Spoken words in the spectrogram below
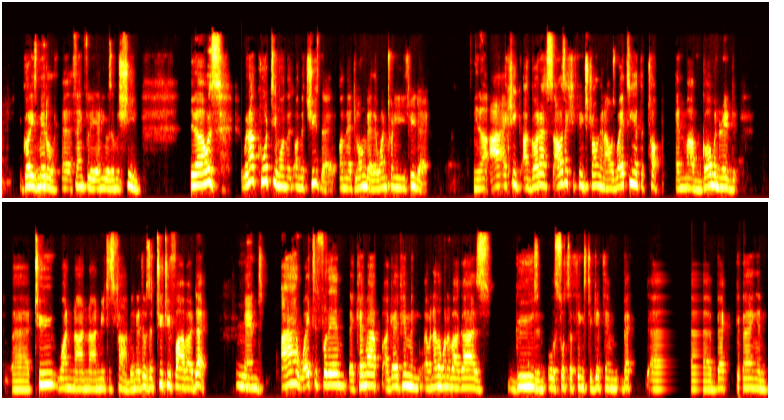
got his medal uh, thankfully, and he was a machine. You know, I was when I caught him on the on the Tuesday on that long day, the 123 day, you know, I actually I got us. I was actually feeling strong, and I was waiting at the top, and my Garmin read uh, two one nine nine meters climbed, and it was a two two five zero day, mm. and I waited for them. They came up. I gave him and another one of our guys goos and all sorts of things to get them back uh, uh, back going, and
